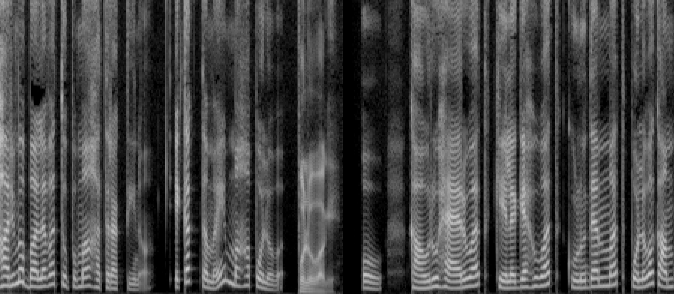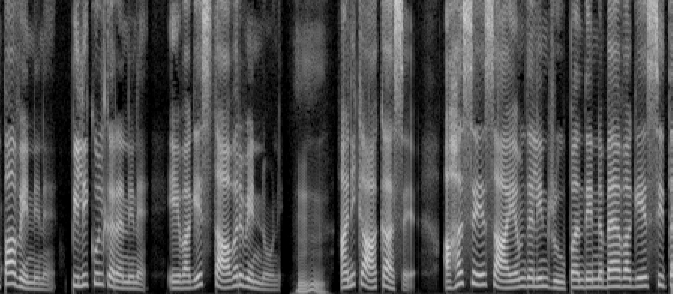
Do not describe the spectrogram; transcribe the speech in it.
හරිම බලවත් උපමා හතරක් තියෙනවා. එකක් තමයි මහ පොළොව. පොළොව වගේ. ඔව්. කවුරු හැරුවත්, කෙල ගැහුවත්, කුණු දැම්මත් පොළොව කම්පා වෙන්නේ නැහැ. පිළිකුල් කරන්නේ නැහැ. ඒ වගේ ස්ථාවර වෙන්න ඕනේ. අනික ආකාශය. අහසේ සායම් දෙලින් රූපන් දෙන්න බෑ වගේ සිතත්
